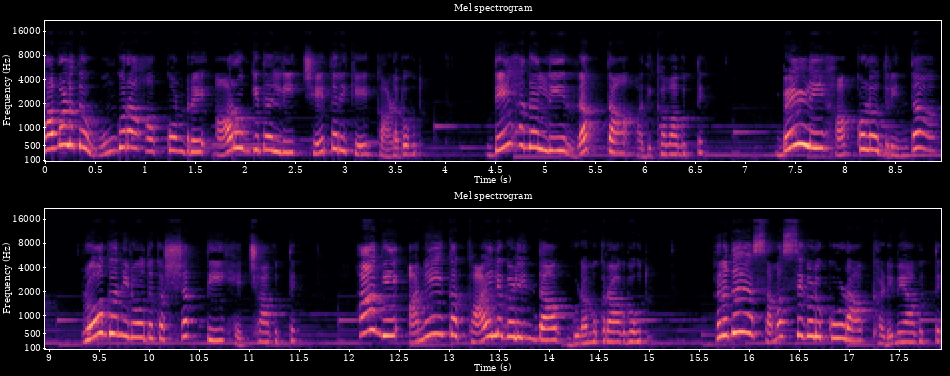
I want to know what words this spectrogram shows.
ಹವಳದ ಉಂಗುರ ಹಾಕ್ಕೊಂಡ್ರೆ ಆರೋಗ್ಯದಲ್ಲಿ ಚೇತರಿಕೆ ಕಾಣಬಹುದು. ದೇಹದಲ್ಲಿ ರಕ್ತ ಅಧಿಕವಾಗುತ್ತೆ. ಬೆಳ್ಳಿ ಹಾಕ್ಕೊಳ್ಳೋದ್ರಿಂದ ರೋಗ ನಿರೋಧಕ ಶಕ್ತಿ ಹೆಚ್ಚಾಗುತ್ತೆ. ಹಾಗೆ ಅನೇಕ ಕಾಯಿಲೆಗಳಿಂದ ಗುಣಮುಖರಾಗಬಹುದು. ಹೃದಯ ಸಮಸ್ಯೆಗಳು ಕೂಡ ಕಡಿಮೆ ಆಗುತ್ತೆ.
